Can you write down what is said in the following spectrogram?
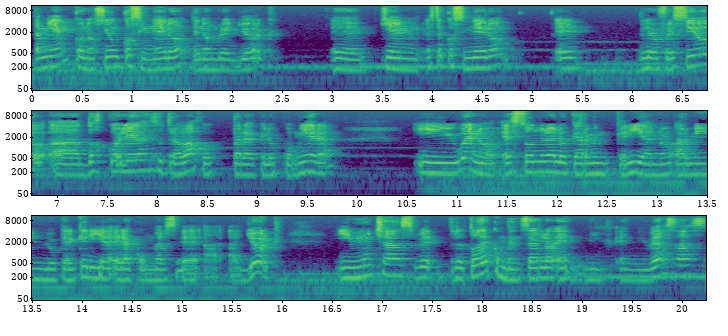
También conoció un cocinero de nombre Jörg, eh, quien este cocinero eh, le ofreció a dos colegas de su trabajo para que los comiera. Y bueno, esto no era lo que Armin quería, ¿no? Armin lo que él quería era comerse a, a Jörg y muchas veces trató de convencerlo en, en diversas,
